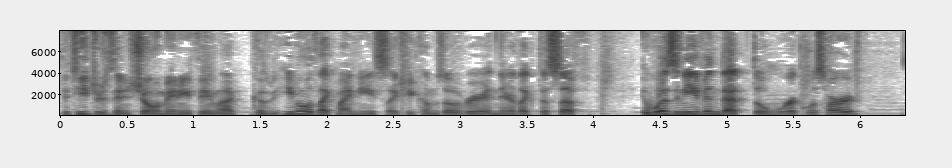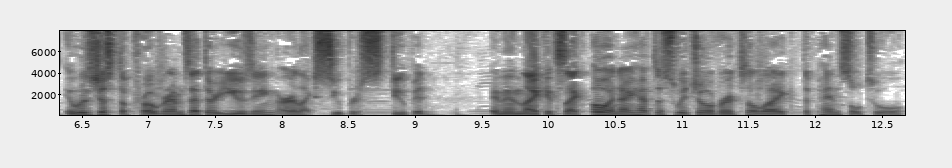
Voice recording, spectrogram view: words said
the teachers didn't show him anything, like because even with like my niece, like she comes over and they're like the stuff. It wasn't even that the work was hard; it was just the programs that they're using are like super stupid. And then like it's like, oh, and now you have to switch over to like the pencil tool,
